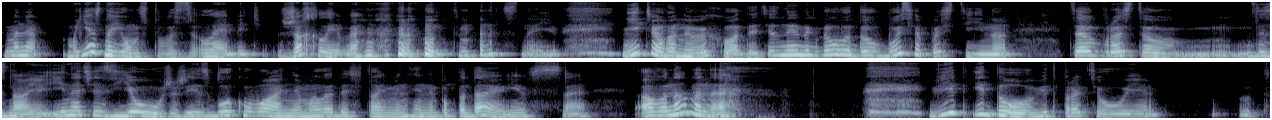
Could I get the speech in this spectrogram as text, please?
У мене моє знайомство з лебідь жахливе. От у мене з нею нічого не виходить. Я з нею так довго довбуся постійно. Це просто не знаю, іначе з'їжджиш, і з блокуванням, але десь в таймінги не попадаю і все. А вона мене від і до відпрацьовує. От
